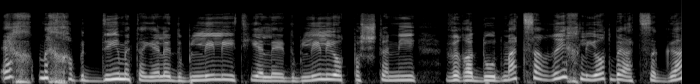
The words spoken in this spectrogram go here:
איך מכבדים את הילד בלי להתיילד, בלי להיות פשטני ורדוד? מה צריך להיות בהצגה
